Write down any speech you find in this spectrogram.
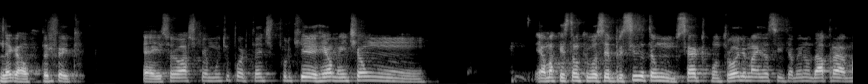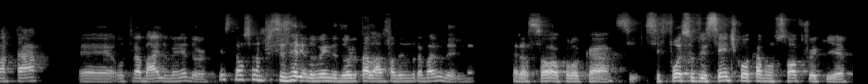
Legal, perfeito. É, isso eu acho que é muito importante porque realmente é um é uma questão que você precisa ter um certo controle, mas assim também não dá para matar é, o trabalho do vendedor, porque senão você não precisaria do vendedor estar tá lá fazendo o trabalho dele, né? Era só colocar, se, se fosse suficiente, colocava um software que ia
